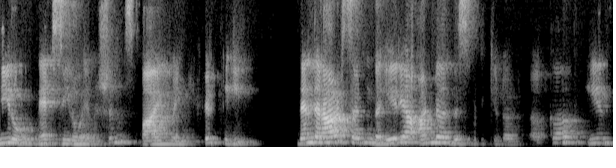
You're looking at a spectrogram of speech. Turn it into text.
zero, net zero emissions by 2050, then there are certain, the area under this particular uh, curve is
